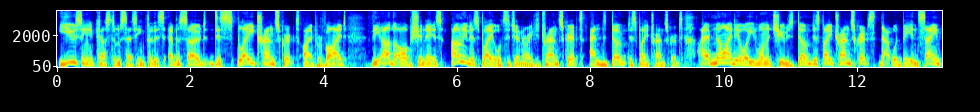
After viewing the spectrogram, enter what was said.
using a custom setting for this episode. Display transcript I provide. The other option is only display auto generated transcripts and don't display transcripts. I have no idea why you'd want to choose don't display transcripts. That would be insane.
